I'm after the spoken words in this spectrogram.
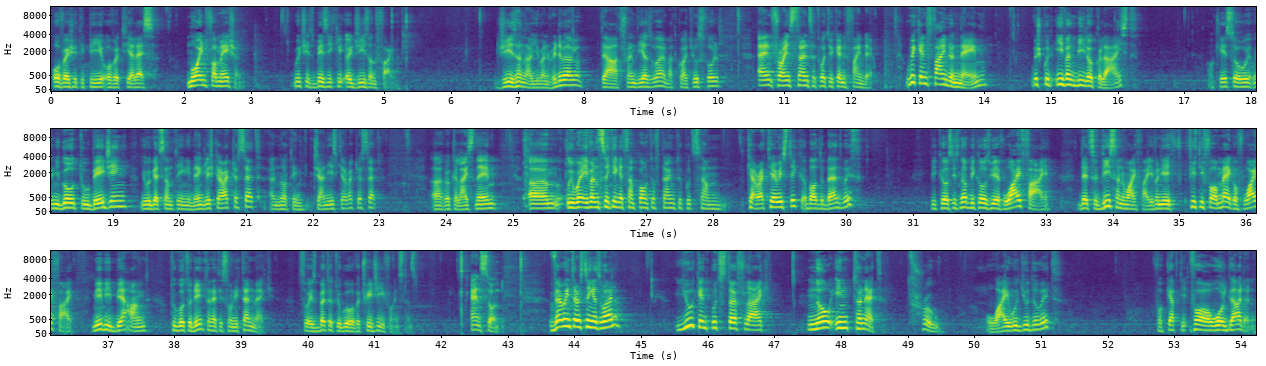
over HTTP, over TLS, more information, which is basically a JSON file. JSON are human readable. They are trendy as well, but quite useful. And for instance, at what you can find there. We can find a name, which could even be localized. Okay, so when you go to Beijing, you will get something in the English character set and not in Chinese character set, uh, localized name. Um, we were even thinking at some point of time to put some characteristic about the bandwidth, because it's not because you have Wi-Fi that's a decent Wi-Fi. Even if 54 meg of Wi-Fi, maybe beyond to go to the internet is only 10 meg. So it's better to go over 3G, for instance, and so on. Very interesting as well, you can put stuff like no internet true. Why would you do it? For, for a walled garden.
